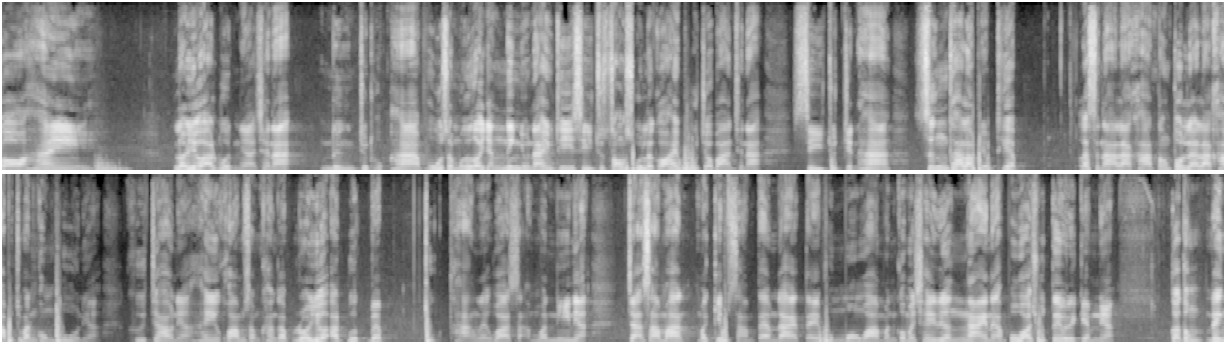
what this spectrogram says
ก็ให้รอยัลอาร์เวิร์ดเนี่ย ชนะ 1.65ภูเสมอก็ยังนิ่งอยู่หน้าอยู่ที่ 4.20 แล้วก็ให้ภูเจ้าบ้านชนะ 4.75 ซึ่งถ้าเราเปรียบเทียบลักษณะราคาตั้งต้นและราคาปัจจุบันของภูเนี่ย คือเจ้าเนี่ยให้ความสำคัญกับรอยัลอาร์เวิร์ดแบบทุกทางเลยว่า 3 วันนี้เนี่ยจะสามารถมาเก็บ 3 แต้มได้ แต่ผมมองว่ามันก็ไม่ใช่เรื่องง่ายนะครับเพราะว่าชุดเต้ในเกมเนี่ย ก็ต้องเร่ง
